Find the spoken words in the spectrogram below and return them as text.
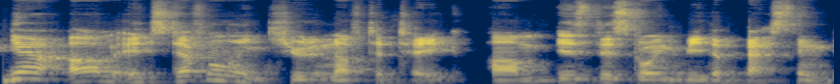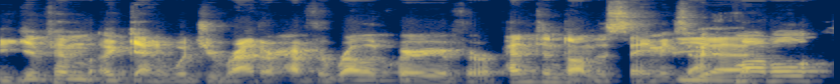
Yeah, um, it's definitely cute enough to take. Um, is this going to be the best thing to give him? Again, would you rather have the Reliquary of the Repentant on the same exact yeah. model?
